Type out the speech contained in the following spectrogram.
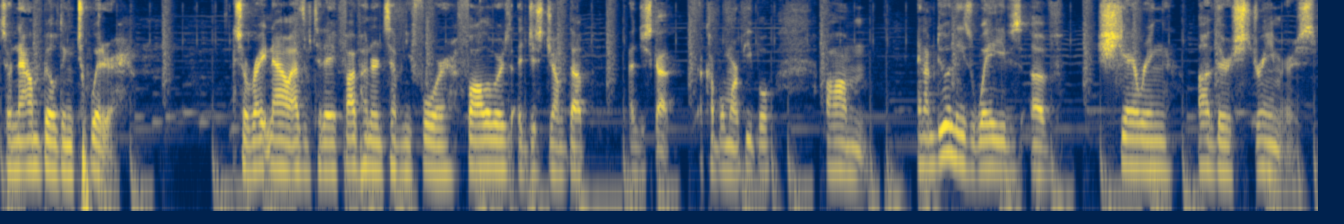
So now I'm building Twitter. So, right now, as of today, 574 followers. I just jumped up. I just got a couple more people. Um, and I'm doing these waves of sharing other streamers.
